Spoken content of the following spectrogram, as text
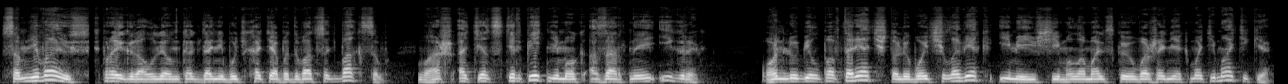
Сомневаюсь, проиграл ли он когда-нибудь хотя бы двадцать баксов. Ваш отец терпеть не мог азартные игры. Он любил повторять, что любой человек, имеющий маломальское уважение к математике,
